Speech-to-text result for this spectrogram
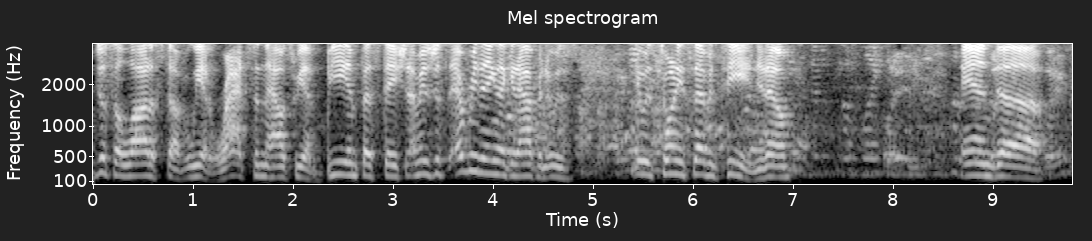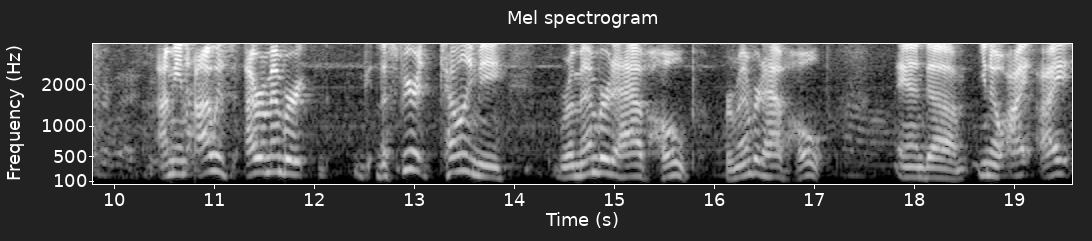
just a lot of stuff. We had rats in the house. We had bee infestation. I mean, it's just everything that could happen. It was, it was 2017. You know and uh, I mean, I was I remember the Spirit telling me, remember to have hope. Remember to have hope. And um, you know, I I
